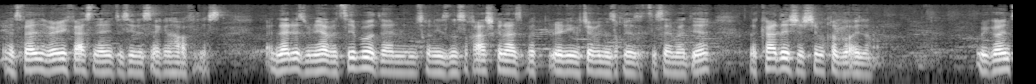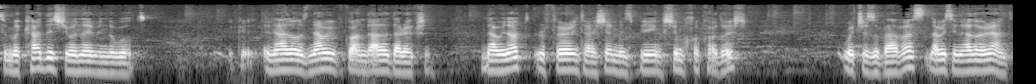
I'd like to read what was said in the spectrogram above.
And it's very, fascinating to see the second half of this. And that is when you have a tzibur, then I'm just going to use Nusach Ashkenaz, but really whichever Nusach is, it's the same idea. The Kadesh Hashem we're going to Makadish your name in the world. Okay. In other words, now we've gone the other direction. Now we're not referring to Hashem as being Shimcha Kadosh, which is above us. Now we're saying the other way around.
